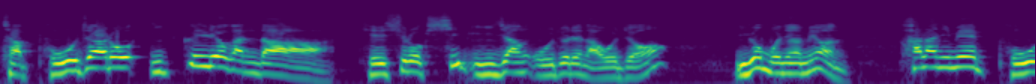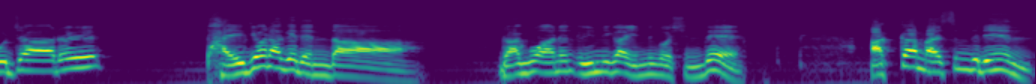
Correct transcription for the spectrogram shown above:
자, 보좌로 이끌려 간다. 계시록 12장 5절에 나오죠. 이건 뭐냐면 하나님의 보좌를 발견하게 된다. 라고 하는 의미가 있는 것인데 아까 말씀드린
